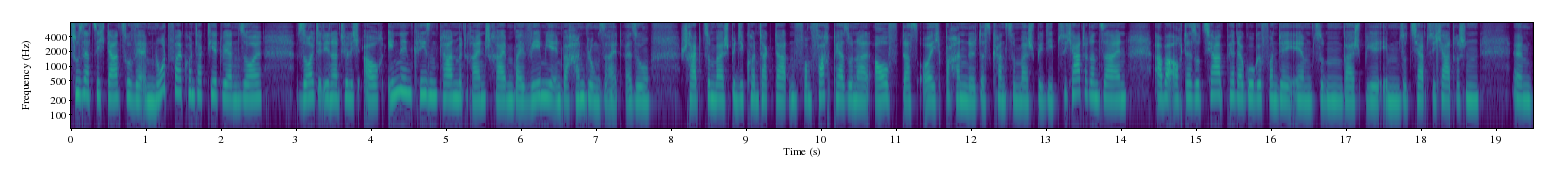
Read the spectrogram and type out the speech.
Zusätzlich dazu, wer im Notfall kontaktiert werden soll, solltet ihr natürlich auch in den Krisenplan mit reinschreiben, bei wem ihr in Behandlung seid. Also schreibt zum Beispiel die Kontaktdaten vom Fachpersonal auf, das euch behandelt. Das kann zum Beispiel die Psychiaterin sein, aber auch der Sozialpädagoge, von der ihr zum Beispiel im sozialpsychiatrischen ähm,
